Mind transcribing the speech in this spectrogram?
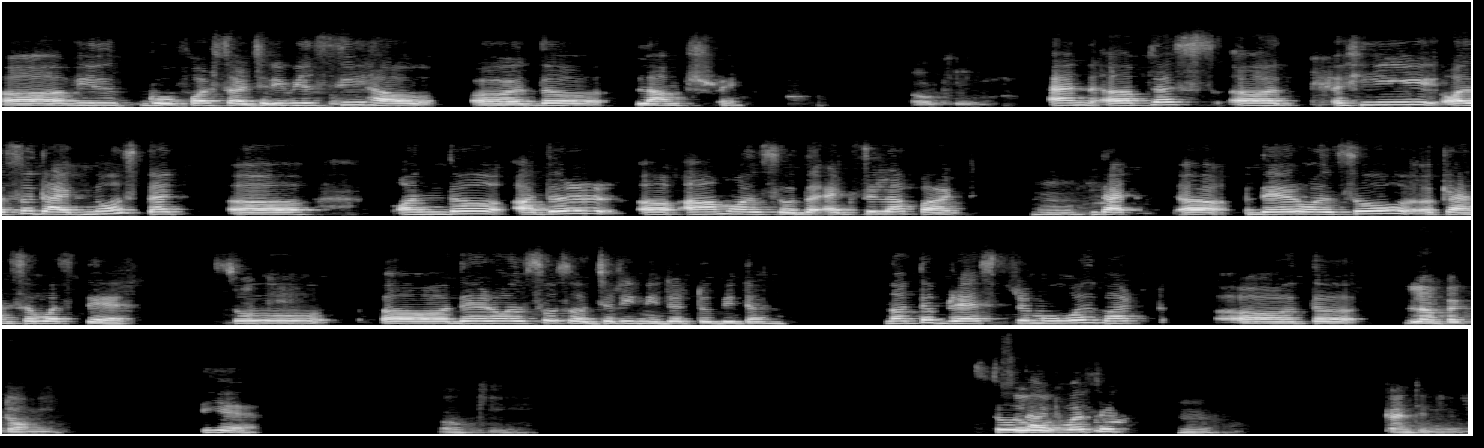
uh, we'll go for surgery. We'll see how uh, the lump shrink. Okay. And uh, plus, uh, he also diagnosed that uh, on the other uh, arm, also the axilla part, Hmm. that uh, there also uh, cancer was there. So uh, there also surgery needed to be done. Not the breast removal, but uh, the Lumpectomy. yeah. Okay. So, So- that was it. Hmm. Continue.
